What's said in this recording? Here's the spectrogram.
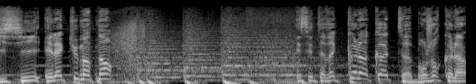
BBC et l'actu maintenant. Et c'est avec Colin Cotte. Bonjour Colin.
